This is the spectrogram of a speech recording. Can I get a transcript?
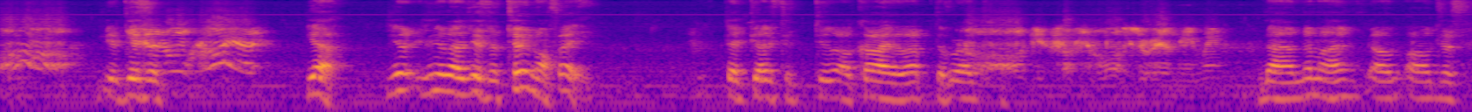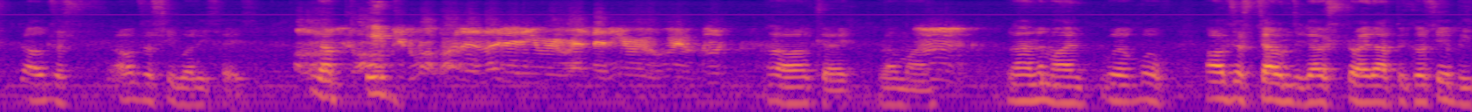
oh, Yeah, there's a coyote. yeah, you, you know, there's a turn off, eh? That goes to, to Okaihau up the road. Oh, I'll get fucking lost around there, man. No, never mind. I'll, I'll just, I'll just, I'll just see what he says. I'll, No, I'll he- get lost. I didn't know that area around that area real good. Oh, okay. Never mind. Mm. No, never mind. Well, well, I'll just tell him to go straight up because he'll be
